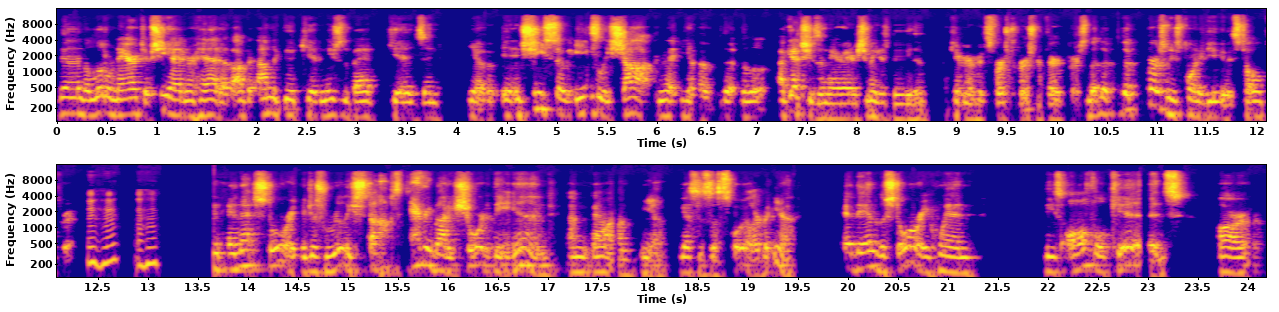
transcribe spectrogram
than the little narrative she had in her head of I'm, I'm, the good kid and these are the bad kids and you know and she's so easily shocked and that you know the, the I guess she's a narrator she may just be the I can't remember if it's first person or third person but the, the person whose point of view is told through mm-hmm, mm-hmm. And, and, that story just really stops everybody short at the end I'm now I'm you know I guess it's a spoiler but you know at the end of the story when these awful kids are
